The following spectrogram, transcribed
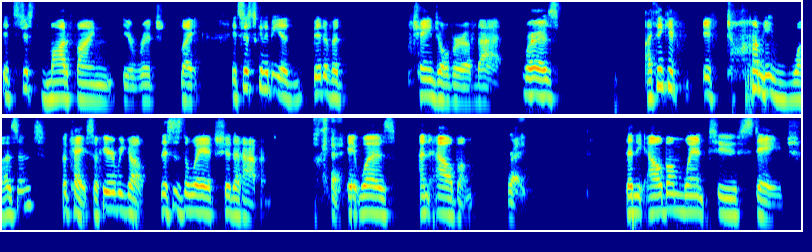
It's just modifying the original. Like it's just going to be a bit of a changeover of that. Whereas I think if if Tommy wasn't okay, so here we go. This is the way it should have happened. Okay, It was an album. right. Then the album went to stage.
